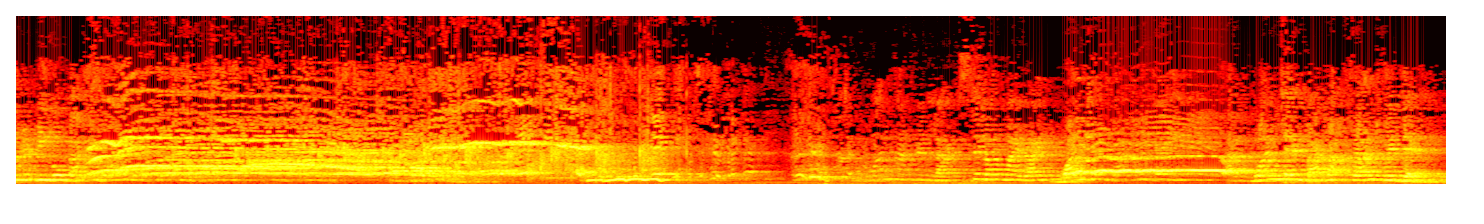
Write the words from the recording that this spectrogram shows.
100, we go back to One hundred lakhs still on my right. One ten back with one ten back up front with Delhi.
